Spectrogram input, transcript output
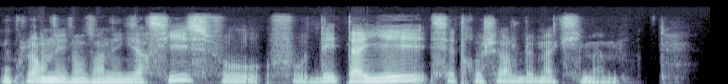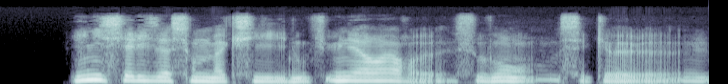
Donc là, on est dans un exercice, faut, faut, détailler cette recherche de maximum. Initialisation de maxi, donc une erreur euh, souvent, c'est que euh,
